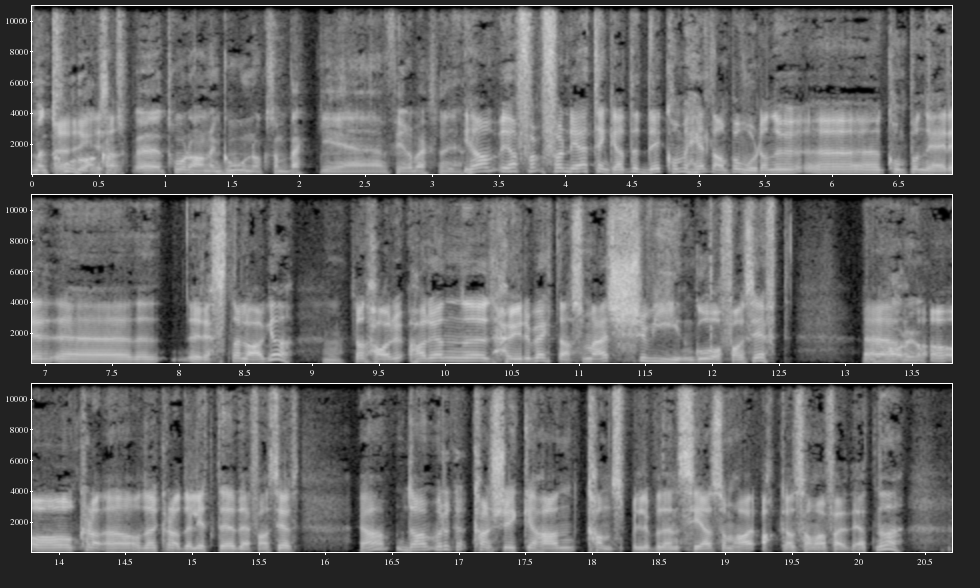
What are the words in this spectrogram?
Men tror du, han, kan, tror du, han, er god nok som back i uh, firebackslinjen? Ja, ja for, for, det jeg tenker at det kommer helt an på hvordan du uh, komponerer uh, resten av laget. Mm. Sånn, har, har, du en høyreback som er svingod offensivt, uh, og, og, og, det kladder litt defensivt, Ja, Da må du kanskje ikke ha en kantspiller på den sida som har akkurat samme ferdighetene. Da.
